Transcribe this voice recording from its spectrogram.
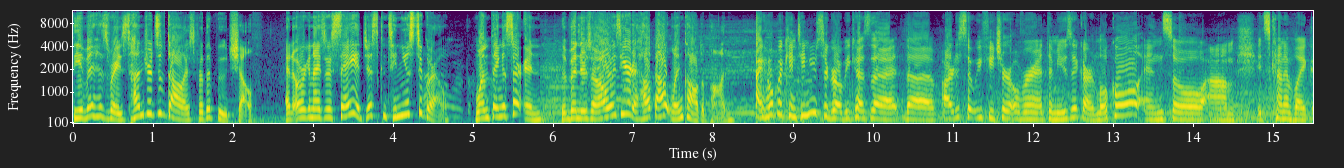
the event has raised hundreds of dollars for the food shelf, and organizers say it just continues to grow. One thing is certain, the vendors are always here to help out when called upon. I hope it continues to grow because the, the artists that we feature over at the music are local, and so um, it's kind of like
